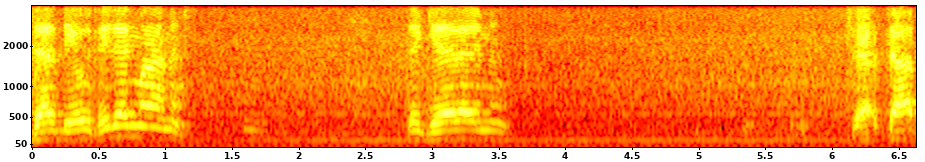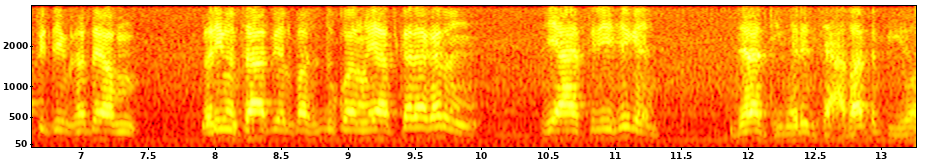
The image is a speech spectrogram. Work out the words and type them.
જયારે દેવું થઈ જાય ને માણસ તે ઘેર આવીને ચા- પીતી વખતે આમ ગરીમાં ચા પીવાનું પાછું દુકાન યાદ કર્યા કરે ને જે આ સ્ત્રી છે કે જરા ધીમે ધીમે ચા બા તો પીવો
